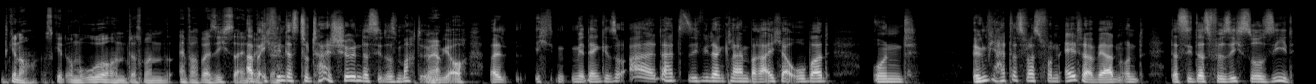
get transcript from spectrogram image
Genau, es geht um Ruhe und dass man einfach bei sich sein Aber möchte. ich finde das total schön, dass sie das macht irgendwie auch. Weil ich mir denke so, ah, da hat sie sich wieder einen kleinen Bereich erobert und irgendwie hat das was von älter werden und dass sie das für sich so sieht.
